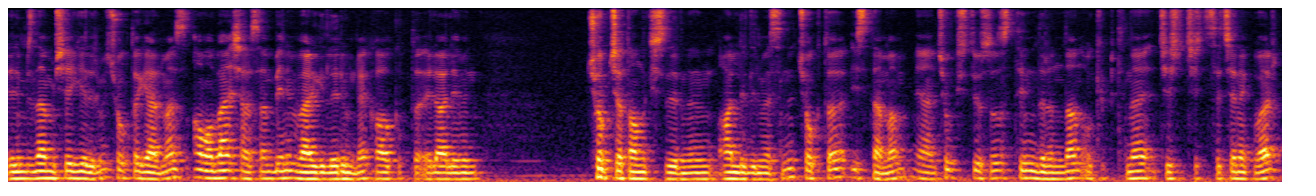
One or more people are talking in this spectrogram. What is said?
elimizden bir şey gelir mi? Çok da gelmez. Ama ben şahsen benim vergilerimle kalkıp da el alemin çöp çatanlık işlerinin halledilmesini çok da istemem. Yani çok istiyorsanız Tinder'ından Ocupit'ine çeşit çeşit seçenek var.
